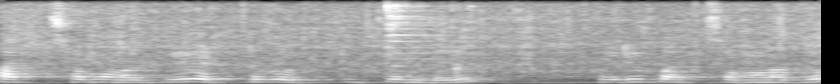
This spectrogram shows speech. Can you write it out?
പച്ചമുളക് ഇട്ട് കൊടുത്തിട്ടുണ്ട്. ഒരു പച്ചമുളക്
